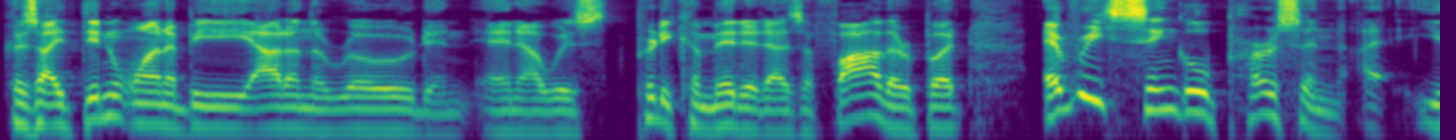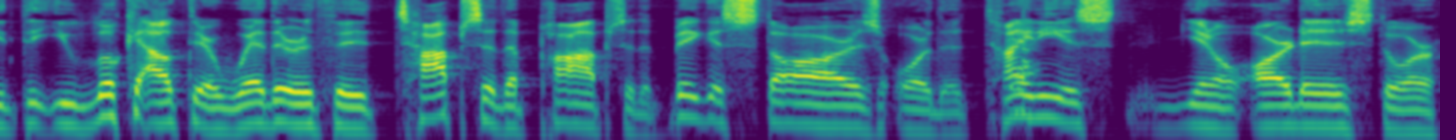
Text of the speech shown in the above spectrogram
because I didn't want to be out on the road and, and I was pretty committed as a father. But every single person uh, you, that you look out there, whether the tops of the pops or the biggest stars or the tiniest, you know, artist or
